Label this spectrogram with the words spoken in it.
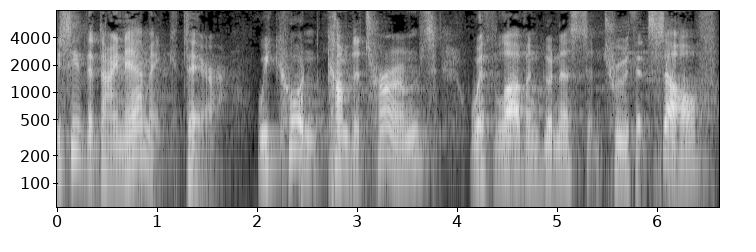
You see the dynamic there. We couldn't come to terms with love and goodness and truth itself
